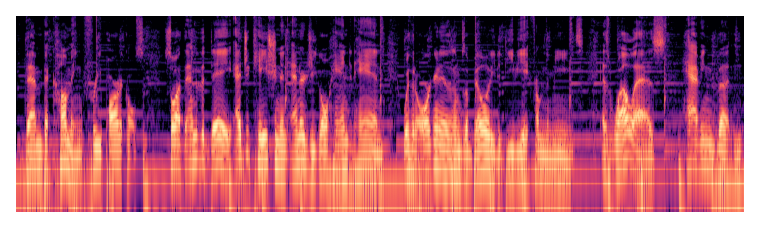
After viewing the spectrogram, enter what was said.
them becoming free particles. So at the end of the day, education and energy go hand in hand with an organism's ability to deviate from the means, as well as having the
